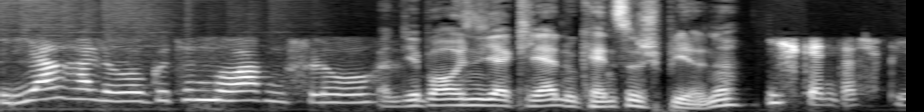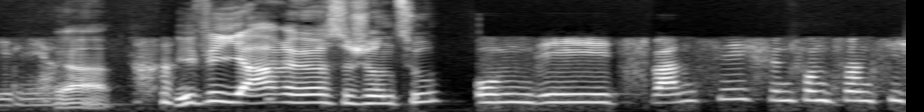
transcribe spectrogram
Ja, hallo, guten Morgen, Flo. Dir brauche ich nicht erklären, du kennst das Spiel, ne? Ich kenne das Spiel, ja. Ja. Wie viele Jahre hörst du schon zu? Um die 20, 25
